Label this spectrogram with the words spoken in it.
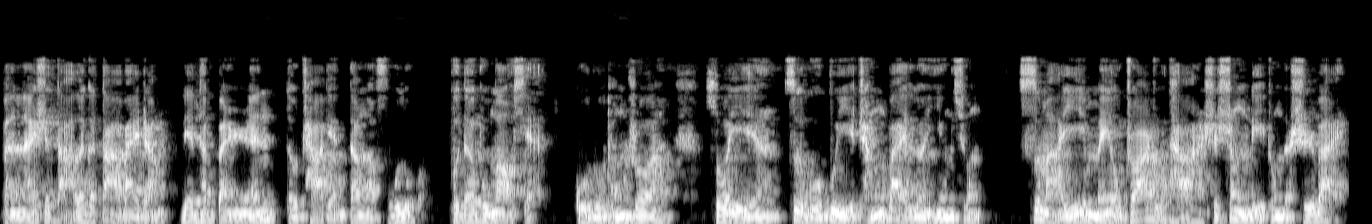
本来是打了个大败仗，连他本人都差点当了俘虏，不得不冒险。顾祝同说，所以自古不以成败论英雄。司马懿没有抓住他，是胜利中的失败。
